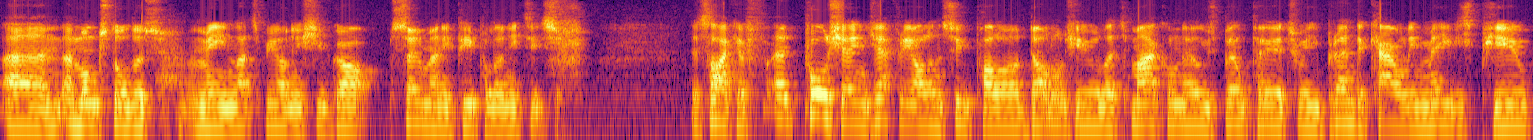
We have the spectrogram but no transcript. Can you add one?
um, amongst others. I mean, let's be honest, you've got so many people in it. It's it's like a, uh, Paul Shane, Jeffrey Holland, Sue Pollard, Donald Hewlett, Michael Knowles, Bill Pertwee, Brenda Cowley, Mavis Pugh.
